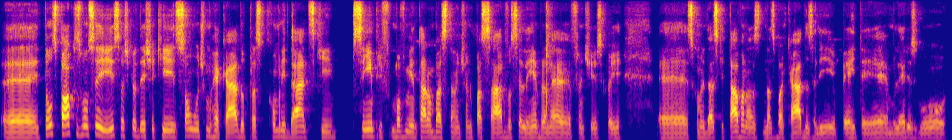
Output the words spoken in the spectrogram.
É, então, os palcos vão ser isso. Acho que eu deixo aqui só um último recado para as comunidades que sempre movimentaram bastante ano passado. Você lembra, né, Francisco, aí, é, as comunidades que estavam nas, nas, bancadas ali, o PRTE, Mulheres Go,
